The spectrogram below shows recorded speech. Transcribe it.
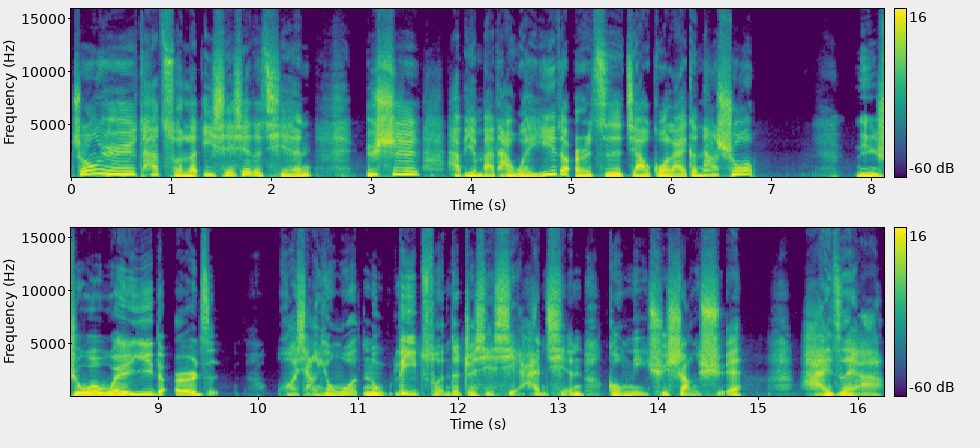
终于，他存了一些些的钱，于是他便把他唯一的儿子叫过来，跟他说：“你是我唯一的儿子。”我想用我努力存的这些血汗钱供你去上学，孩子呀，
